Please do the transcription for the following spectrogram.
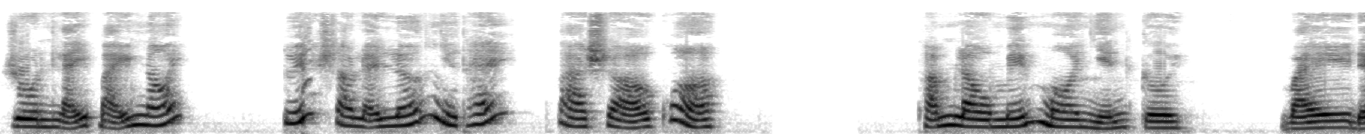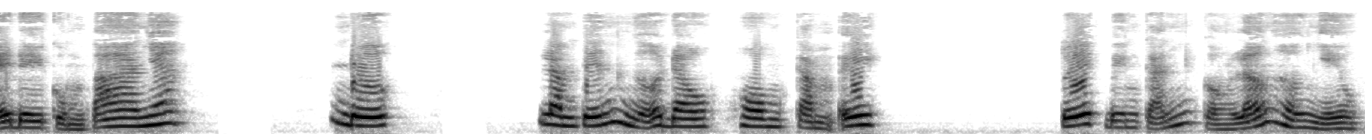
run lẩy bẩy nói. Tuyết sao lại lớn như thế? Ta sợ quá à. Thẩm lâu mím môi nhịn cười. Vậy để đi cùng ta nhé. Được. Lâm Tín ngửa đầu hôn cầm y. Tuyết biên cảnh còn lớn hơn nhiều.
